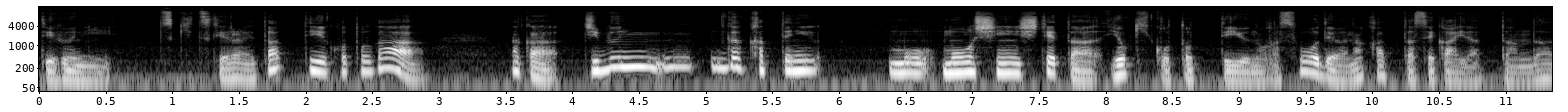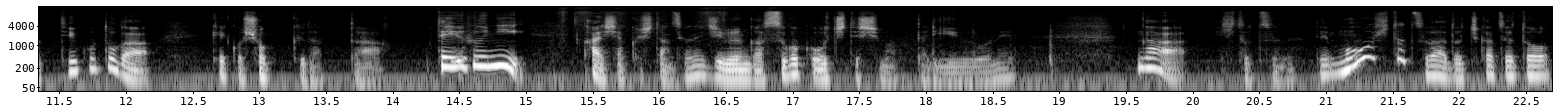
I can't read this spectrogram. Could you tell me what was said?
ていうふうに突きつけられたっていうことがなんか自分が勝手にも盲信してた良きことっていうのがそうではなかった世界だったんだっていうことが結構ショックだったっていうふうに解釈したんですよね自分がすごく落ちてしまった理由をね。が一つでもう一つはどっちかというと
